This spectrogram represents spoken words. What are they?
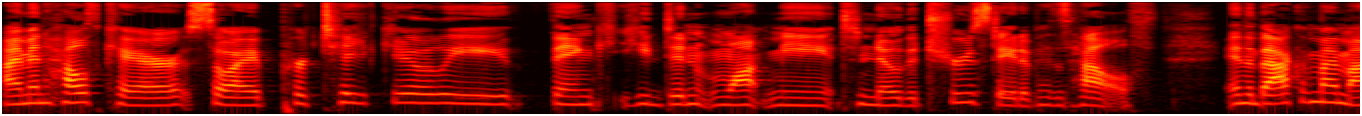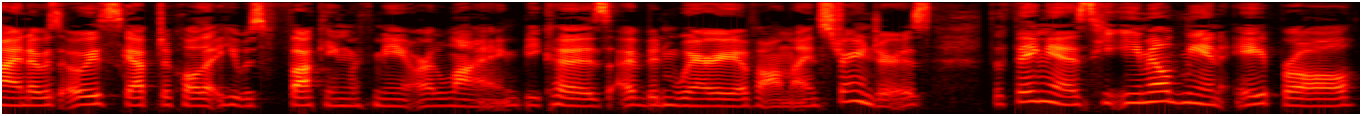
I'm in healthcare, so I particularly think he didn't want me to know the true state of his health. In the back of my mind, I was always skeptical that he was fucking with me or lying because I've been wary of online strangers. The thing is, he emailed me in April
